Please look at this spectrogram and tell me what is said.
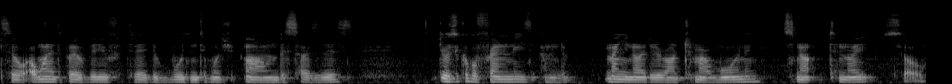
So I wanted to put a video for today there wasn't too much on besides this. There was a couple friendlies and Man United are on tomorrow morning. It's not tonight so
